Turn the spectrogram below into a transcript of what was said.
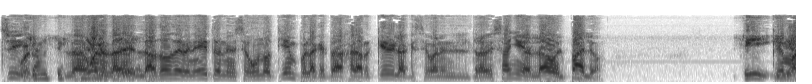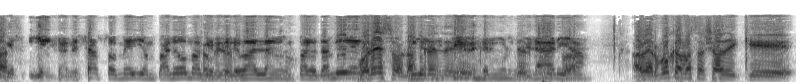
Sí, Bueno, la, bueno, la de, las dos de Benedetto en el segundo tiempo, la que trabaja el arquero y la que se va en el travesaño y al lado del palo. Sí, ¿Qué y, más? que- y el cabezazo medio en paloma, También, que se le va al lado del palo también. Por eso, las y tres de, del borde del del área. A ver, Boca más allá de que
